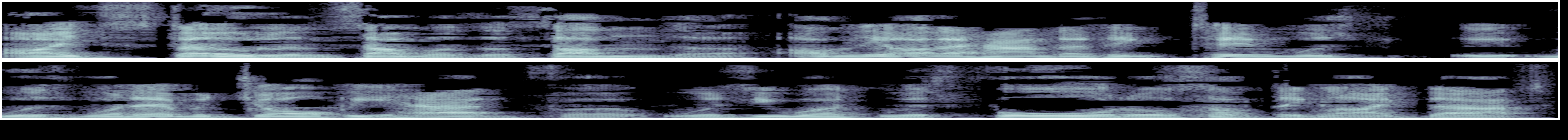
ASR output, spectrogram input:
I'd stolen some of the thunder. On the other hand, I think Tim was it was whatever job he had for was he working with Ford or something like that.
